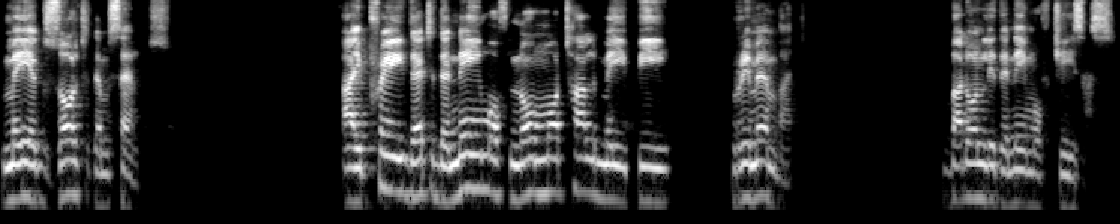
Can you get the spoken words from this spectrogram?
may exalt themselves, I pray that the name of no mortal may be remembered, but only the name of Jesus.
